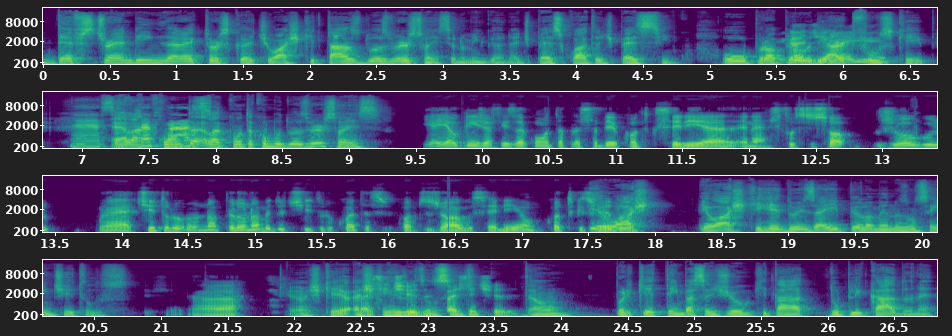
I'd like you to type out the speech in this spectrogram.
Death Stranding Director's Cut, eu acho que tá as duas versões, se eu não me engano, é de PS4 e de PS5. Ou o próprio Pegadinha The Artful Escape. É, ela, conta, ela conta como duas versões. E aí alguém já fez a conta para saber quanto que seria, né, se fosse só jogo, né, título, não, pelo nome do título, quantos, quantos jogos seriam? Quanto que isso eu reduz? Acho, eu acho que reduz aí pelo menos uns 100 títulos. Ah, eu acho que, faz acho sentido, que faz sentido. Então, porque tem bastante jogo que tá duplicado, né?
